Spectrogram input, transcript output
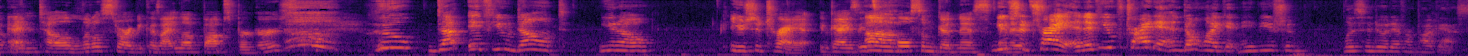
Okay. and tell a little story because I love Bob's Burgers. Who, do, if you don't, you know, You should try it, you guys. It's Um, wholesome goodness. you should try it. And if you've tried it and don't like it, maybe you should listen to a different podcast.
